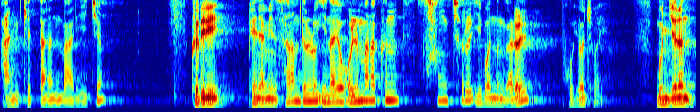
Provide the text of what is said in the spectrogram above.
않겠다는 말이죠. 그들이 베냐민 사람들로 인하여 얼마나 큰 상처를 입었는가를 보여줘요. 문제는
